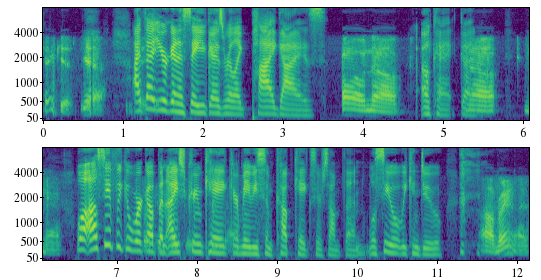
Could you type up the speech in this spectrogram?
take it. Yeah. I thought it. you were going to say you guys were like pie guys. Oh no. Okay, good. No. No. Well, I'll see if we can work up an ice cream cake or maybe some cupcakes or something. We'll see what we can do. Oh, very nice.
